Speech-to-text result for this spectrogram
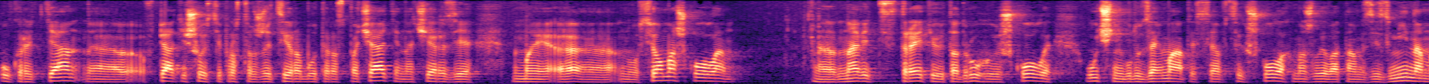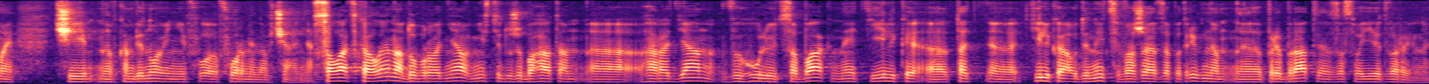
укриття. Е, В 5-6 просто вже ці роботи розпочаті. На черзі ми е, ну, сьома школа. Е, Навіть з третьої та другої школи учні будуть займатися в цих школах, можливо, там зі змінами чи в комбінованій формі навчання. Салацька Олена, доброго дня. В місті дуже багато е, городян вигулюють собак не тільки е, та е, тільки одиниці вважають за потрібне прибрати за свої тварини.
